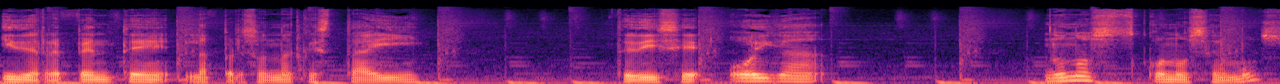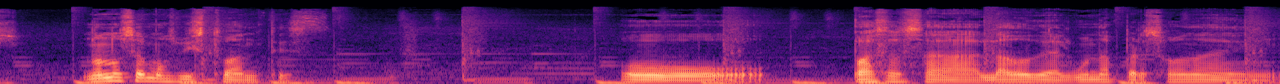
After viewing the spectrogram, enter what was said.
y de repente la persona que está ahí te dice, oiga, ¿no nos conocemos? ¿No nos hemos visto antes? O pasas al lado de alguna persona en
